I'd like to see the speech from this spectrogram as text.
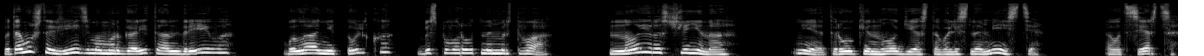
Потому что ведьма Маргарита Андреева была не только бесповоротно мертва, но и расчленена. Нет, руки-ноги оставались на месте, а вот сердце...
